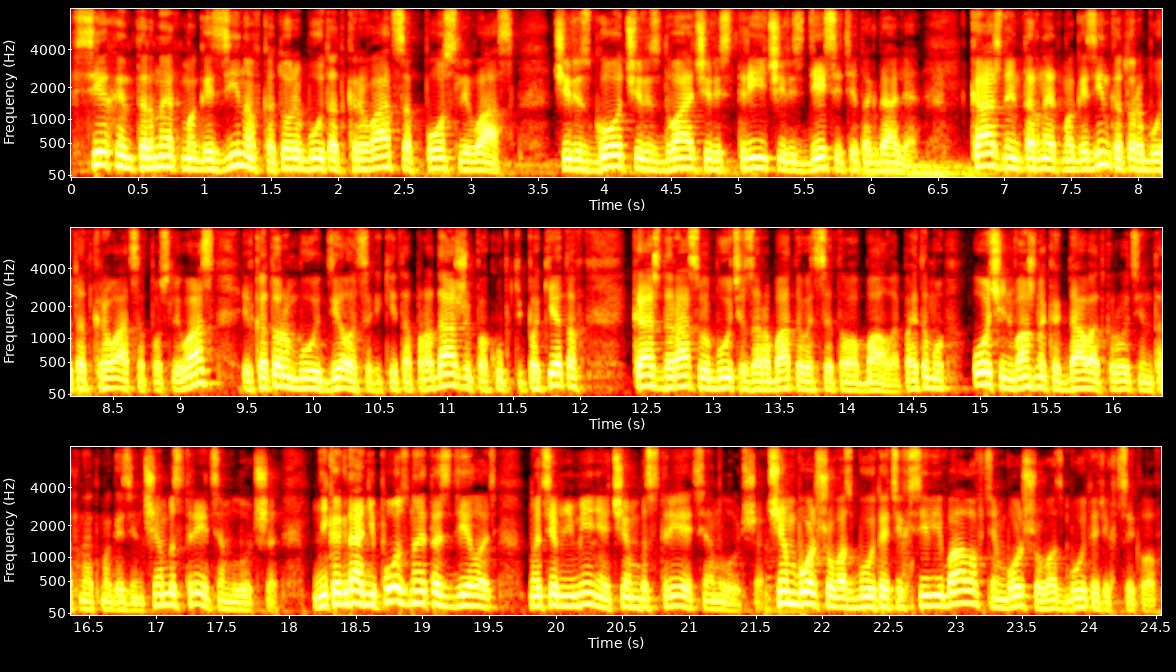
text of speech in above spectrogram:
Всех интернет-магазинов, которые будут открываться после вас. Через год, через два, через три, через десять и так далее. Каждый интернет-магазин, который будет открываться после вас и в котором будут делаться какие-то продажи, покупки пакетов, каждый раз вы будете зарабатывать с этого баллы. Поэтому очень важно, когда вы откроете интернет-магазин. Чем быстрее, тем лучше. Никогда не поздно это сделать, но тем не менее, чем быстрее, тем лучше. Чем больше у вас будет этих CV-баллов, тем больше у вас будет этих циклов.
